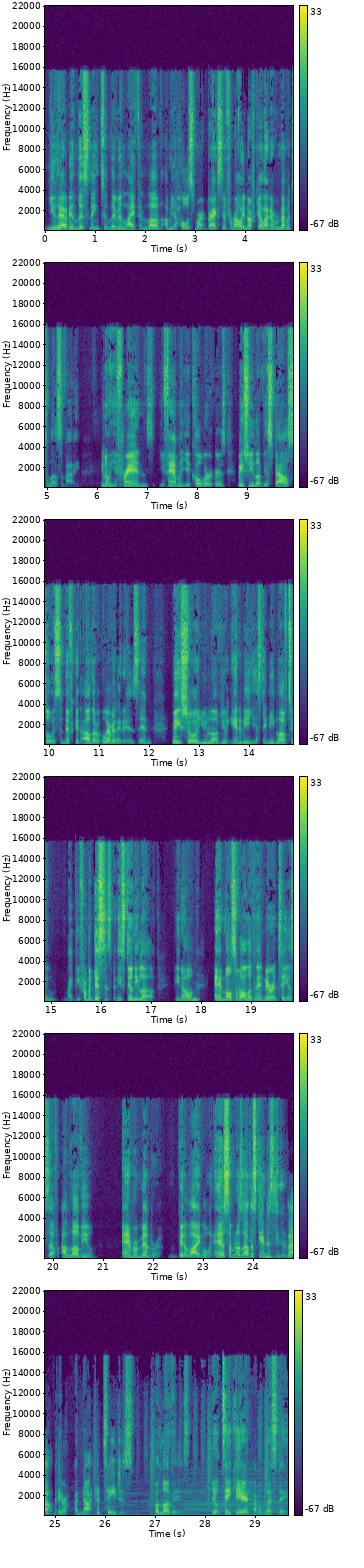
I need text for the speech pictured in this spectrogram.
You have been listening to Living Life and Love. I'm your host, Mark Braxton from Raleigh, North Carolina. Remember to love somebody. You know, your friends, your family, your co-workers. Make sure you love your spouse or a significant other, whoever that is. And make sure you love your enemy. Yes, they need love too. Might be from a distance, but they still need love. You know, Mhm. and most of all, looking at mirror and tell yourself, I love you. And remember, vitiligo and some of those other skin diseases out there are not contagious, but love is. Yo, take care. Have a blessed day.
